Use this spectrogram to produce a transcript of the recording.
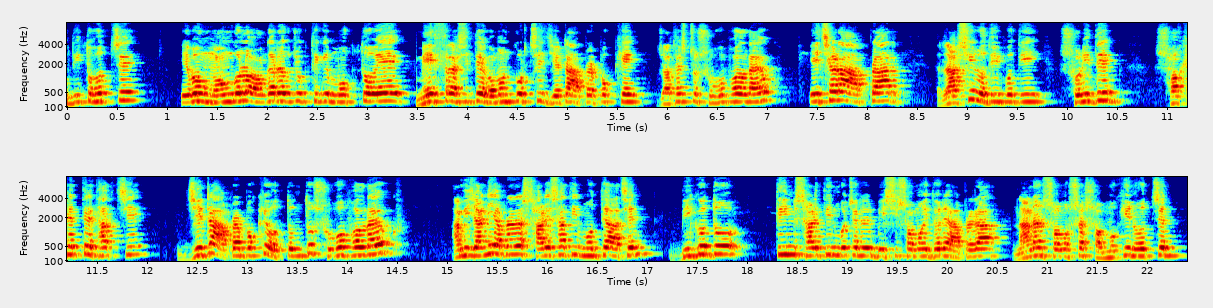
উদিত হচ্ছে এবং মঙ্গল অঙ্গারক যুগ থেকে মুক্ত হয়ে মেষ রাশিতে গমন করছে, যেটা আপনার পক্ষে যথেষ্ট শুভফলদায়ক এছাড়া আপনার রাশির অধিপতি শনিদেব সক্ষেত্রে থাকছে। যেটা আপনার পক্ষে অত্যন্ত শুভ ফলদায়ক। আমি জানি আপনারা সাড়ে সাতির মধ্যে আছেন। বিগত তিন সাড়ে তিন বছরের বেশি সময় ধরে আপনারা নানান সমস্যার সম্মুখীন হচ্ছেন।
